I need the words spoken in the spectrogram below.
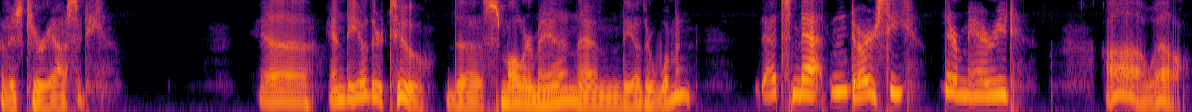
of his curiosity. Uh, and the other two, the smaller man and the other woman? That's Matt and Darcy. They're married. Ah, well,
